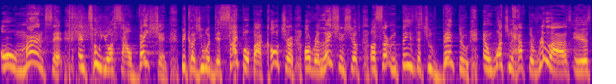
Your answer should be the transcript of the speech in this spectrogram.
old mindset into your salvation because you were discipled by culture or relationships or certain things that you've been through. And what you have to realize is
